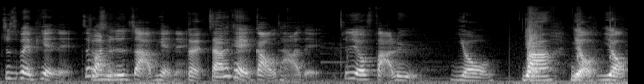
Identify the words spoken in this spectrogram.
就是被骗哎、欸，这完全就是诈骗哎，对，这是可以告他的、欸，就是有法律有。有有有，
